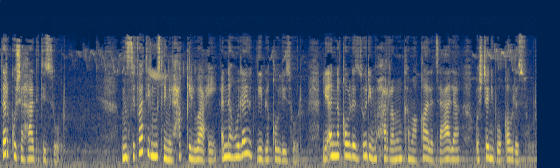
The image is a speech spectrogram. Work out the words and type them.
ترك شهادة الزور. من صفات المسلم الحق الواعي أنه لا يدلي بقول زور لأن قول الزور محرم كما قال تعالى واجتنبوا قول الزور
